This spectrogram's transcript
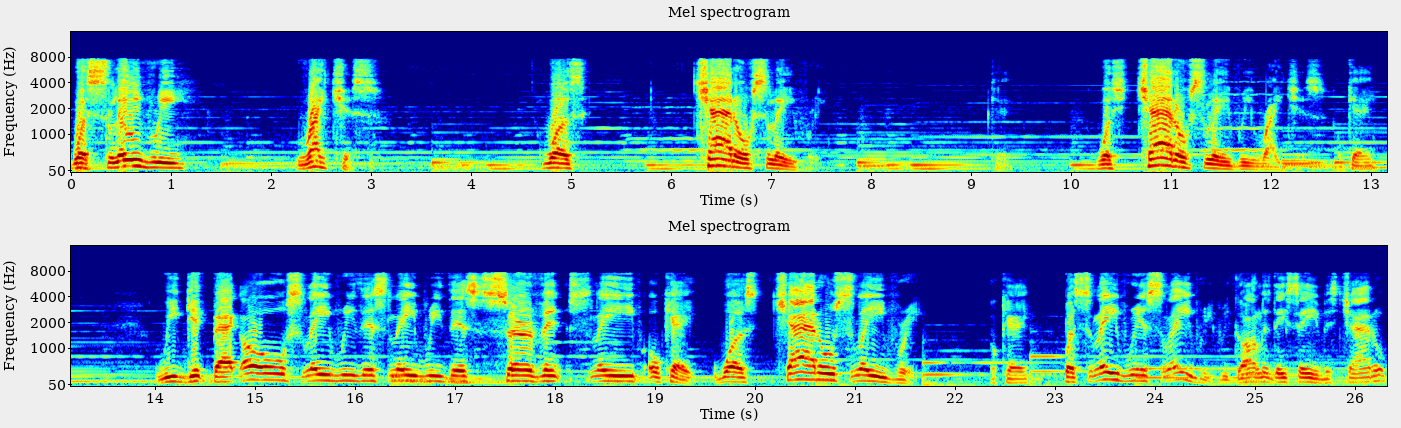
was slavery righteous? Was chattel slavery? Okay. Was chattel slavery righteous? Okay. We get back, oh, slavery this, slavery this, servant, slave. Okay. Was chattel slavery. Okay. But slavery is slavery, regardless they say if it's chattel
